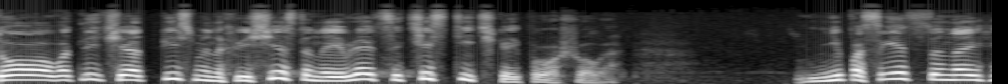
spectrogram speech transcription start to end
то в отличие от письменных, вещественно является частичкой прошлого, непосредственной,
